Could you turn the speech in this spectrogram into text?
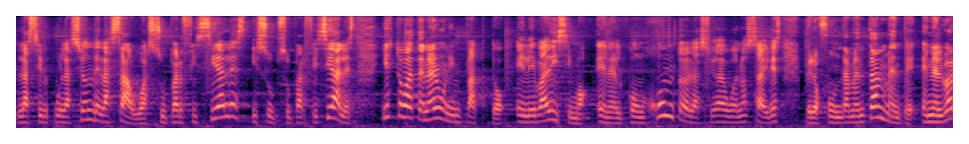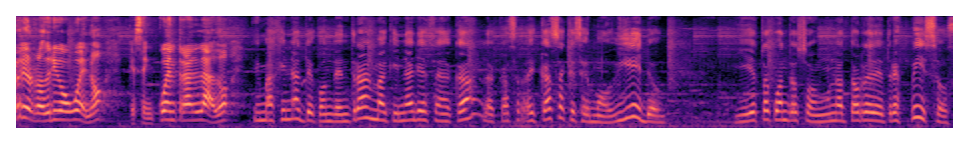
la circulación de las aguas superficiales y subsuperficiales. Y esto va a tener un impacto elevadísimo en el conjunto de la ciudad de Buenos Aires, pero fundamentalmente en el barrio Rodrigo Bueno, que se encuentra al lado. Imagínate, cuando entran maquinarias acá, la casa, hay casas que se movieron. ¿Y esto cuántos son? Una torre de tres pisos.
